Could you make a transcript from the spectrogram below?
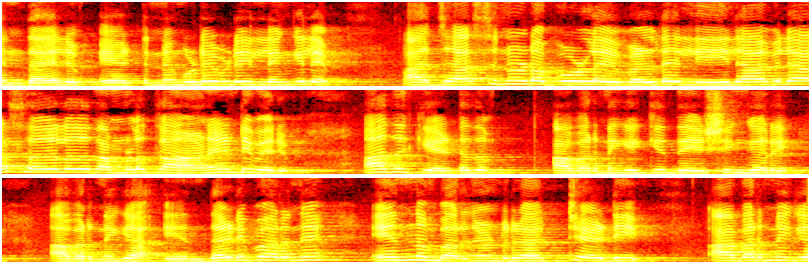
എന്തായാലും ഏട്ടനും കൂടെ ഇവിടെ ഇല്ലെങ്കിൽ അജാസിനോടൊപ്പം ഉള്ള ഇവളുടെ ലീലാവിലാസകൾ നമ്മൾ കാണേണ്ടി വരും. അത് കേട്ടതും അവർണികയ്ക്ക് ദേഷ്യം കയറി. അവർണിക എന്തടി പറഞ്ഞേ? എന്നും പറഞ്ഞുകൊണ്ട് ഒരു ഒറ്റ അടി അവർണിക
